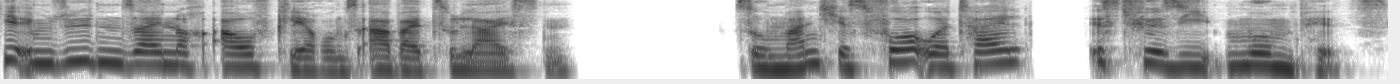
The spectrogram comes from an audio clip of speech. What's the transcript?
Hier im Süden sei noch Aufklärungsarbeit zu leisten. So manches Vorurteil ist für sie Mumpitz.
